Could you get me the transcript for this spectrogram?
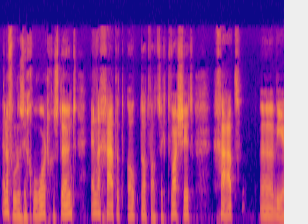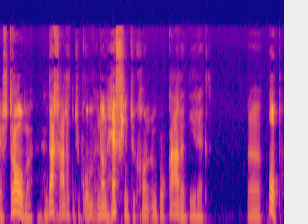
En dan voelen ze zich gehoord, gesteund. En dan gaat het ook dat wat zich dwars zit, gaat weer stromen. En daar gaat het natuurlijk om. En dan hef je natuurlijk gewoon een blokkade direct uh, op.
